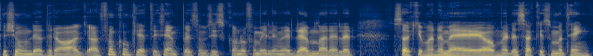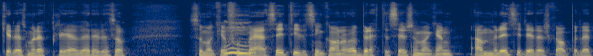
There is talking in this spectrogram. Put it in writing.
personliga drag. Allt från konkreta exempel som syskon och familjemedlemmar eller saker man är med om eller saker som man tänker eller som man upplever eller så. Som man kan få Mm. med sig till sin kanon och berättelser som man kan använda i sitt ledarskap eller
